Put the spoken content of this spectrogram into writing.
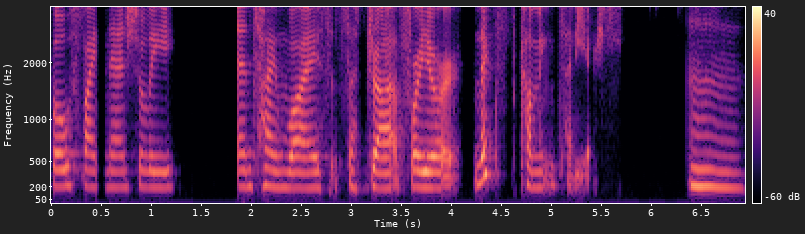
both financially and time wise, etc., for your next coming 10 years. Mm.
